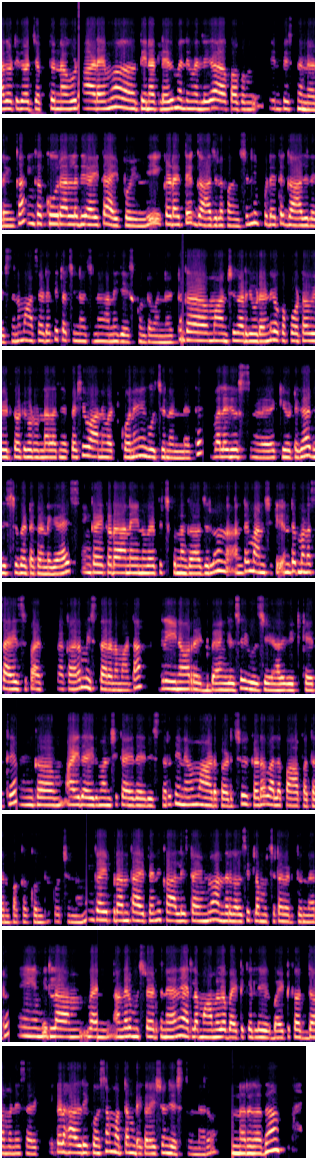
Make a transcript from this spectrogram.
అదొకటి ఇదొకటి చెప్తున్నా కూడా వాడేమో తినట్లేదు. మెల్లి మెల్లిగా పాపం తినిపిస్తున్నాడు ఇంకా. ఇంకా కూరళ్ళది అయితే అయిపోయింది. ఇక్కడైతే గాజుల ఫంక్షన్. ఇప్పుడైతే గాజులు వేస్తున్నాం. మా సైడ్ అయితే ఇట్లా చిన్న చిన్న అన్ని చేసుకుంటాం అన్నట్టు. ఇంకా మనిషిగాడు చూడండి ఒక ఫోటో వీటితోటి కూడా ఉండాలని చెప్పేసి వాడిని పట్టుకొని కూర్చున్నాను అయితే భలే చూస్తున్నాడు క్యూట్గా దిష్టి పెట్టకండి గ్యాస్ ఇంకా ఇక్కడ నేను వేపించుకున్న గాజులు అంటే మనిషికి అంటే మన సైజ్ ప్రకారం ఇస్తారనమాట green or red bangles use చేయాలి వీటికైతే. ఇంకా ఐదు ఐదు మనిషికి ఐదు ఐదు ఇస్తారు. తినేమో ఆడపడుచు ఇక్కడ వాళ్ళ పాప తన పక్క కూర్చున్నాము. ఇంకా ఇప్పుడు అంతా అయిపోయింది. ఖాళీ టైంలో అందరు కలిసి ఇట్లా ముచ్చట పెడుతున్నారు. ఇట్లా అందరు ముచ్చట పెడుతున్నారని అట్లా మామూలుగా బయటకు వెళ్ళి బయటకు వద్దాం అనేసరికి ఇక్కడ హల్దీ కోసం మొత్తం డెకరేషన్ చేస్తున్నారు. ఉన్నారు కదా.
